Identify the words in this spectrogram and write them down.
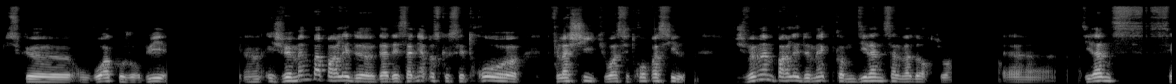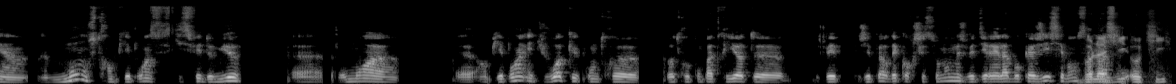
puisque on voit qu'aujourd'hui, euh, et je vais même pas parler d'Adesanya parce que c'est trop euh, flashy, tu vois, c'est trop facile. Je veux même parler de mecs comme Dylan Salvador, tu vois. Euh, Dylan, c'est un, un, monstre en pied-point, c'est ce qui se fait de mieux euh, pour moi euh, en pied-point. Et tu vois que contre votre compatriote, euh, vais, j'ai peur d'écorcher son nom, mais je vais dire Ela Bokaji, c'est bon Bolaji Oki.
